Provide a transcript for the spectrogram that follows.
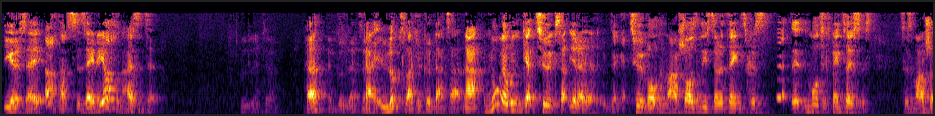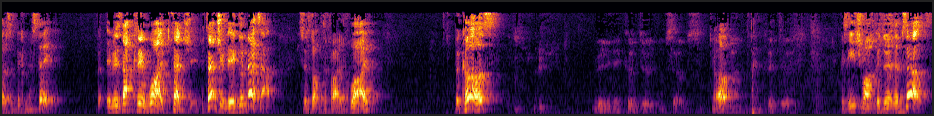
you're going to say, oh, that's the Zaina Yochanan, isn't it? Good letter. Huh? A good letter. Now it looks like a good letter. Now normally I wouldn't get too excited, you know, get too involved in marashals and these sort of things because yeah, the, more to explain Tosfos says marashal is a big mistake. But if it's that clear, why potentially? Potentially it'd be a good letter. Says Dr. Friday. Why? Because Really, they could do it themselves. Oh. Could do it. because each one could do it themselves.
